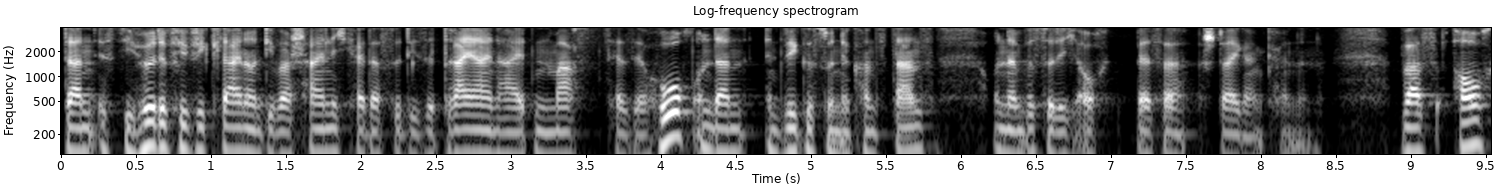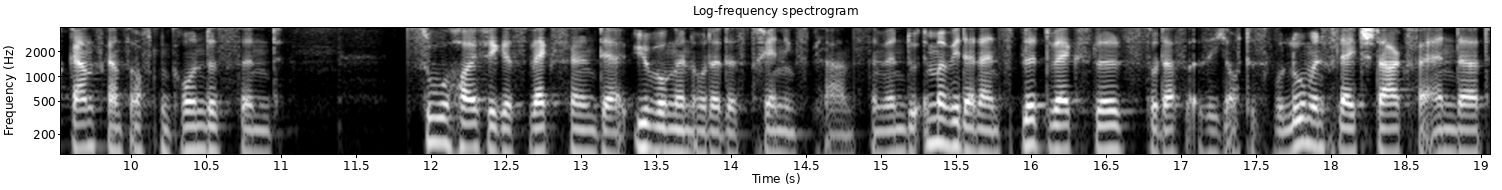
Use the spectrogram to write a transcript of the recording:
dann ist die Hürde viel, viel kleiner und die Wahrscheinlichkeit, dass du diese drei Einheiten machst, sehr, sehr hoch und dann entwickelst du eine Konstanz und dann wirst du dich auch besser steigern können. Was auch ganz, ganz oft ein Grund ist, sind zu häufiges Wechseln der Übungen oder des Trainingsplans. Denn wenn du immer wieder deinen Split wechselst, sodass sich auch das Volumen vielleicht stark verändert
